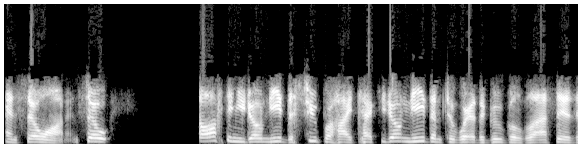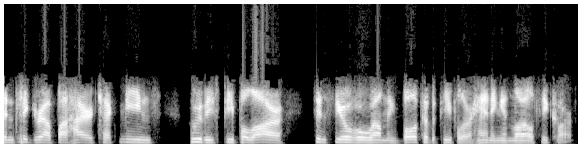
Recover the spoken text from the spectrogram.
and so on. And so often you don't need the super high tech. You don't need them to wear the Google glasses and figure out by higher tech means who these people are, since the overwhelming bulk of the people are handing in loyalty cards.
